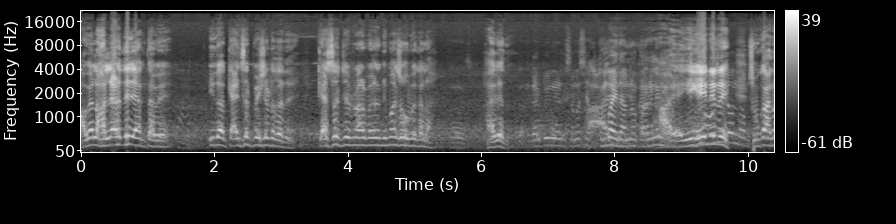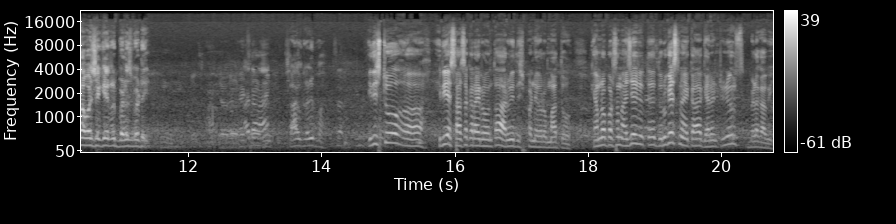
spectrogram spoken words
ಅವೆಲ್ಲ ಹಲ್ಲಾಡ್ದೇ ಆಗ್ತವೆ. ಈಗ ಕ್ಯಾನ್ಸರ್ ಪೇಷಂಟ್ ಅದಾನೆ ಕ್ಯಾನ್ಸರ್ ನಿಮಾಸ ಹೋಗ್ಬೇಕಲ್ಲ? ಹಾಗದು. ಏನಿಲ್ಲ ಸಮಸ್ಯೆ ತುಂಬಾ ಇದೆ ಅನ್ನೋ ಕಾರಣ ಆ, ಸುಖ ಸುಮ್ಕ ಅನಾವಶ್ಯಕ ಏನಾರು ಬೆಳೆಸ್ಬೇಡಿ. ಇದಿಷ್ಟು ಹಿರಿಯ ಶಾಸಕರಾಗಿರುವಂಥ ಅರವಿಂದ್ ದೇಶಪಾಂಡೆ ಅವರ ಮಾತು. ಕ್ಯಾಮ್ರಾ ಪರ್ಸನ್ ಅಜಯ್ ಜೊತೆ ದುರ್ಗೇಶ್ ನಾಯಕ, ಗ್ಯಾರಂಟಿ ನ್ಯೂಸ್, ಬೆಳಗಾವಿ.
